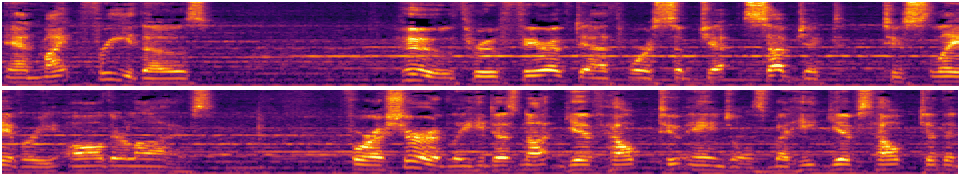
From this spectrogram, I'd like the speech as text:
and might free those who, through fear of death, were subject, subject to slavery all their lives. For assuredly he does not give help to angels, but he gives help to the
